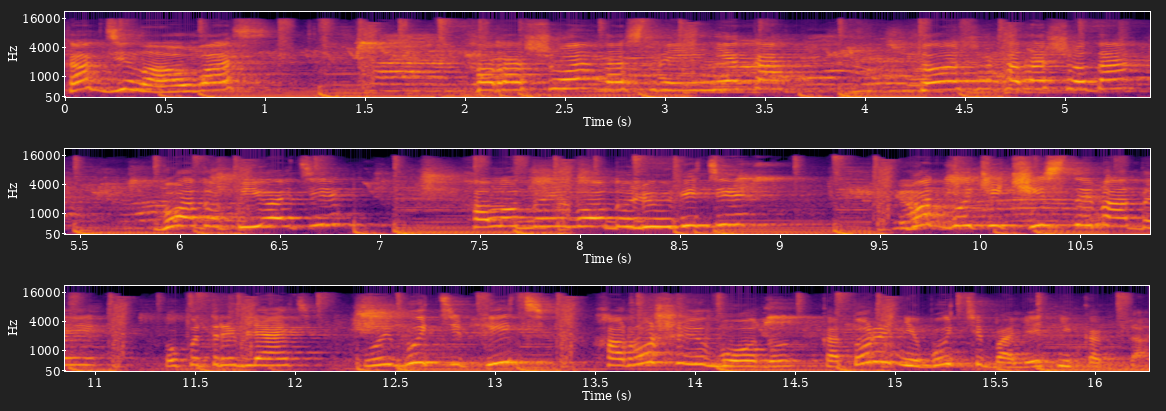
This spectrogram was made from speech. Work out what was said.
Как дела у вас? Хорошо? Настроение как? Тоже хорошо, да? Воду пьете? Холодную воду любите? Вот будете чистой воды употреблять. Вы будете пить хорошую воду, которой не будете болеть никогда.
